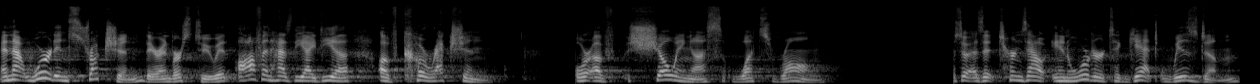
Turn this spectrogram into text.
And that word instruction, there in verse 2, it often has the idea of correction or of showing us what's wrong. So, as it turns out, in order to get wisdom,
